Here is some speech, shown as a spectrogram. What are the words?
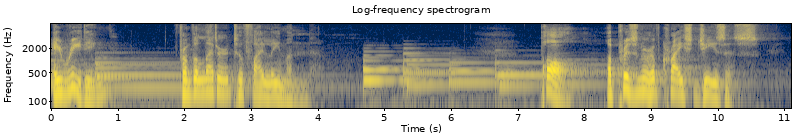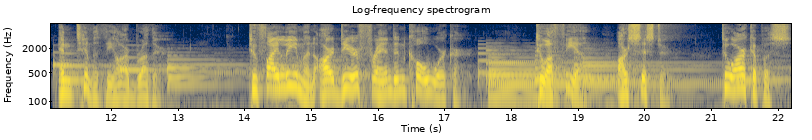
A reading from the letter to Philemon. Paul, a prisoner of Christ Jesus, and Timothy, our brother, to Philemon, our dear friend and co worker, to Apphia, our sister, to Archippus,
